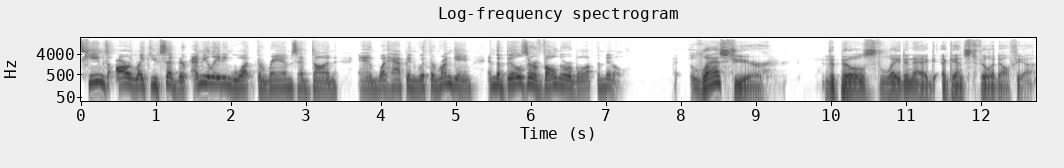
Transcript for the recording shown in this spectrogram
teams are, like you said, they're emulating what the Rams have done and what happened with the run game, and the Bills are vulnerable up the middle. Last year, the Bills laid an egg against Philadelphia.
